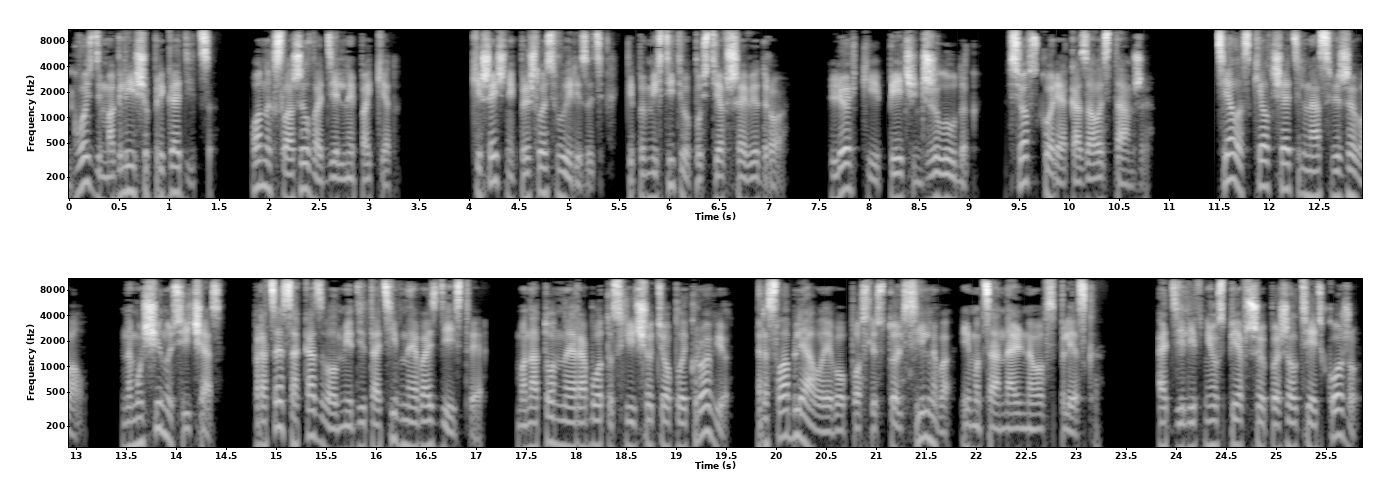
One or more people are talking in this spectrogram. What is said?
Гвозди могли еще пригодиться. Он их сложил в отдельный пакет. Кишечник пришлось вырезать и поместить в опустевшее ведро. Легкие, печень, желудок. Все вскоре оказалось там же. Тело Скел тщательно освежевал. На мужчину сейчас процесс оказывал медитативное воздействие. Монотонная работа с еще теплой кровью расслабляла его после столь сильного эмоционального всплеска. Отделив не успевшую пожелтеть кожу,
